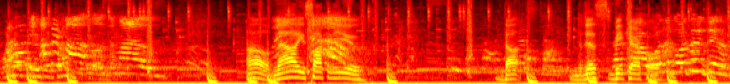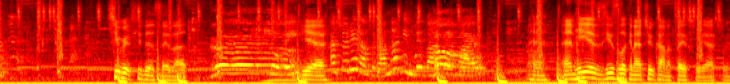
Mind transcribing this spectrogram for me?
What I happened mean, to other the Miles, the Miles. Oh, now he's talking to you. Don't, just be That's why I careful. wasn't going to the gym. She she did say that. Yeah. I sure did. I was like, I'm not getting bit by a vampire. Yeah. And he is he's looking at you kind of tastefully actually.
